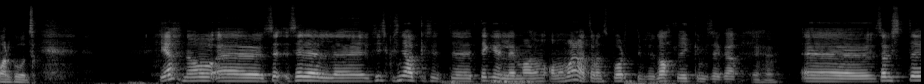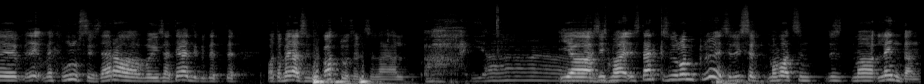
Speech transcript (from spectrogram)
paar kuud. jah, no äh, se- sellel, siis kui sina hakkasid äh, tegelema oma maja transportimise, lahtilõikamisega, sa vist äh, ehk unustasid ära või sa teadlikult, et vaata, ma elasin su katusel sel ajal jaa. ja siis ma lihtsalt ärkasin hommikul üles ja lihtsalt ma vaatasin, lihtsalt ma lendan.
